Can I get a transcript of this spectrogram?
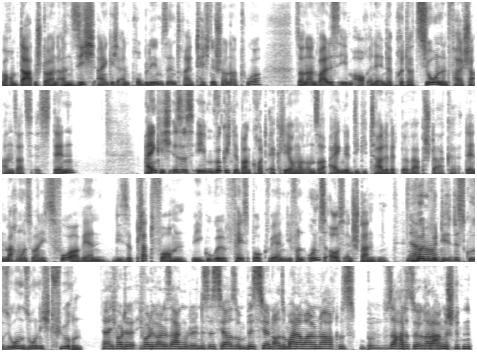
warum Datensteuern an sich eigentlich ein Problem sind, rein technischer Natur, sondern weil es eben auch in der Interpretation ein falscher Ansatz ist. Denn eigentlich ist es eben wirklich eine Bankrotterklärung an unsere eigene digitale Wettbewerbsstärke. Denn machen wir uns mal nichts vor, wären diese Plattformen wie Google, Facebook, wären die von uns aus entstanden, Ja. würden wir die Diskussion so nicht führen. Ja, ich wollte, ich wollte gerade sagen, denn es ist ja so ein bisschen, also meiner Meinung nach, das hattest du ja gerade angeschnitten,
